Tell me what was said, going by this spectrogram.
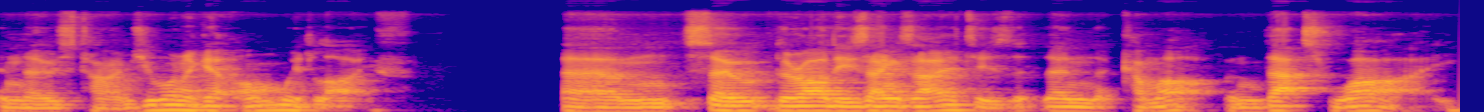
in those times. You want to get on with life. Um, so there are these anxieties that then that come up, and that's why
